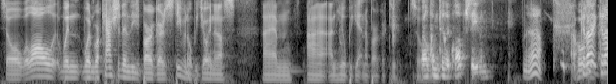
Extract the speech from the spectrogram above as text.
So we'll all, when, when we're cashing in these burgers, Stephen will be joining us um, uh, and he'll be getting a burger too. So Welcome to the club, Stephen. Yeah. I hope Can I- can I-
